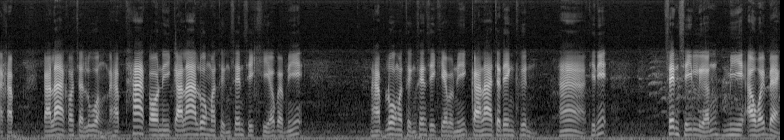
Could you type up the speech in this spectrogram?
นะครับกาล่าก็จะร่วงนะครับ ถ้ากรณีกาล่าร่วงมาถึงเส้นสีเขียวแบบนี้นะครับร่วงมาถึงเส้นสีเขียวแบบนี้กาล่าจะเด้งขึ้นอ่าทีนี้เส้นสีเหลืองมีเอาไว้แบ่ง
